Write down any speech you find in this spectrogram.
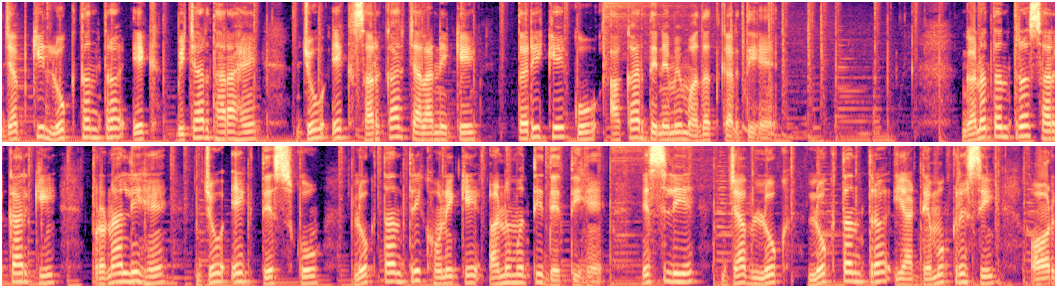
जबकि लोकतंत्र एक विचारधारा है, जो एक सरकार चलाने के तरीके को आकार देने में मदद करती है। गणतंत्र सरकार की प्रणाली है, जो एक देश को लोकतांत्रिक होने के अनुमति देती हैं। इसलिए जब लोग लोकतंत्र या डेमोक्रेसी और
